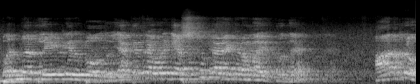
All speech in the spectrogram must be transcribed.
ಬಂದದ್ದು ಲೇಟ್ ಇರಬಹುದು ಯಾಕಂದ್ರೆ ಅವರಿಗೆ ಅಷ್ಟು ಕಾರ್ಯಕ್ರಮ ಇರ್ತದೆ. ಆದ್ರೂ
